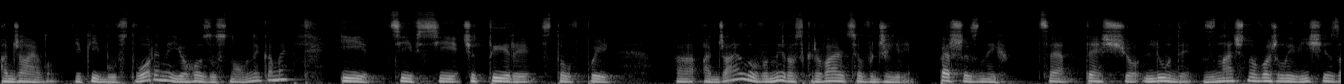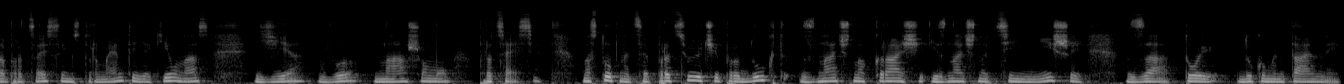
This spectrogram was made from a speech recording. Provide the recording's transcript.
Agile, який був створений його засновниками. І ці всі чотири стовпи е, Agile, вони розкриваються в Jira. Перше з них це те, що люди значно важливіші за процеси, інструменти, які у нас є в нашому процесі. Наступне це працюючий продукт значно кращий і значно цінніший за той документальний,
